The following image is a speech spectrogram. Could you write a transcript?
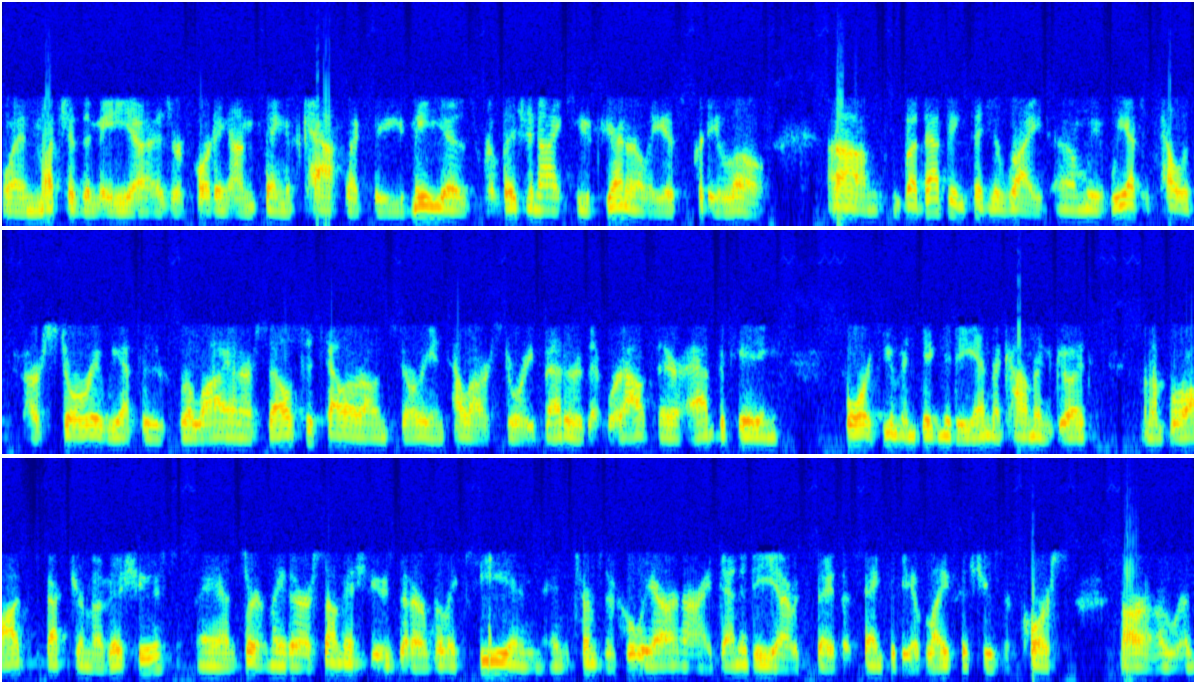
when much of the media is reporting on things Catholic. The media's religion IQ generally is pretty low. Um, but that being said, you're right. Um, we, we have to tell our story. We have to rely on ourselves to tell our own story and tell our story better, that we're out there advocating for human dignity and the common good on a broad spectrum of issues. And certainly there are some issues that are really key in, in terms of who we are and our identity. I would say the sanctity of life issues, of course, are, are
